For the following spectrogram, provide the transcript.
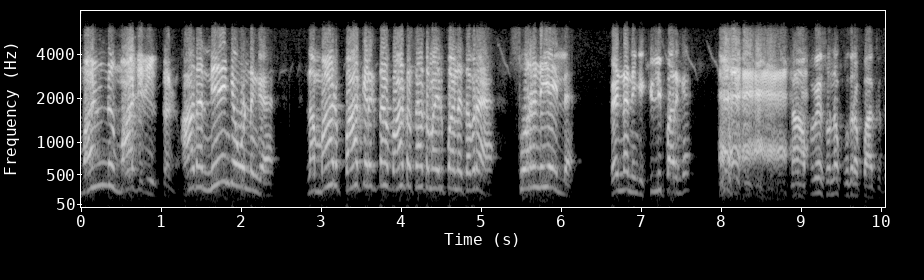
மண்ணு மாதிரி இருக்கணும். ஆட நீங்க ஒண்ணுங்க. நம்ம மாடு பாக்குறதுக்கு தான் வாட்ட சாட்டமா இருப்பானே தவிர சுரணையே இல்ல. வேணா நீங்க கிள்ளி பாருங்க. நான் அப்பவே சொன்ன குதிரை பாக்குது.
